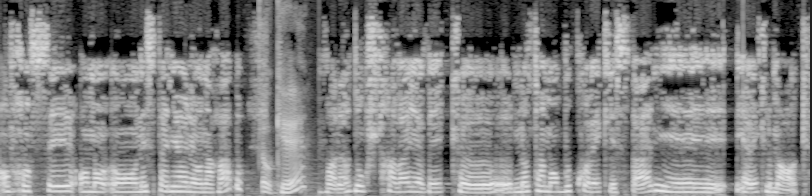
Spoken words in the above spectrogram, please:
en français, en, espagnol et en arabe. Ok. Voilà, donc je travaille avec, notamment beaucoup avec l'Espagne et, avec le Maroc.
